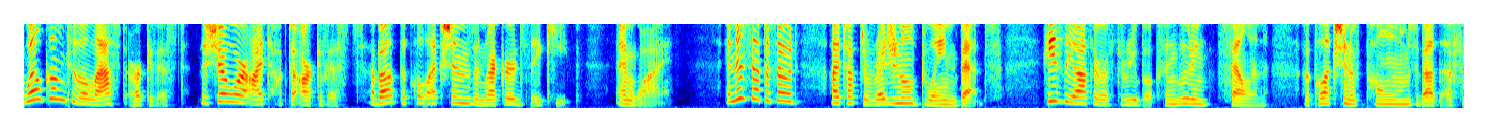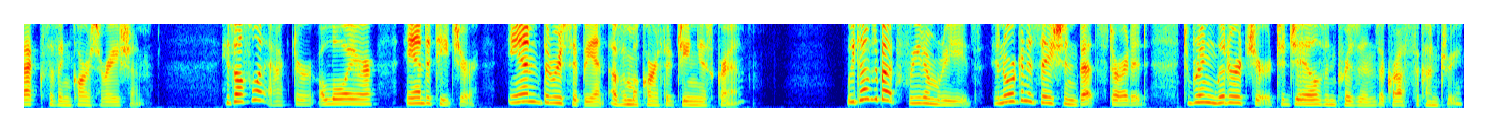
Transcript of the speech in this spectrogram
Welcome to The Last Archivist, the show where I talk to archivists about the collections and records they keep and why. In this episode, I talk to Reginald Dwayne Betts. He's the author of three books, including Felon, a collection of poems about the effects of incarceration. He's also an actor, a lawyer, and a teacher, and the recipient of a MacArthur Genius Grant. We talked about Freedom Reads, an organization Betts started to bring literature to jails and prisons across the country.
